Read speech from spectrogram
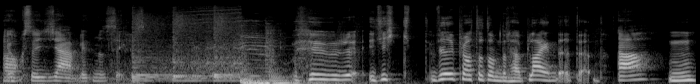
Det är Ja. också jävligt mysigt. Hur gick Vi har ju pratat om den här blind daten. Ja. Mm.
